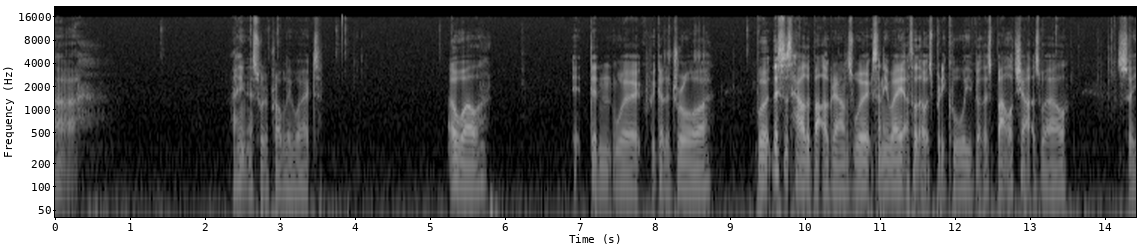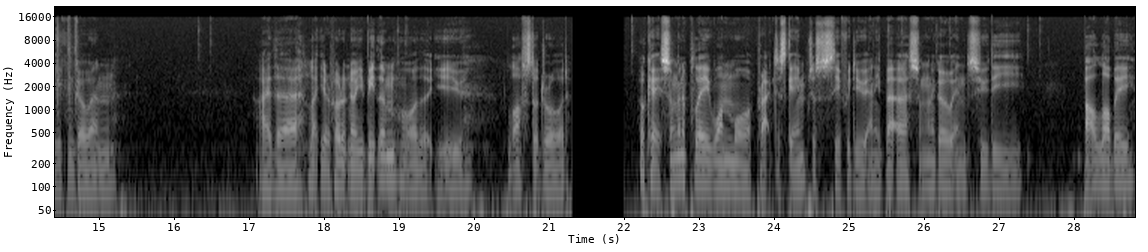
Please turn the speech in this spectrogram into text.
uh, I think this would have probably worked. Oh well, it didn't work, we got a draw. But this is how the Battlegrounds works anyway. I thought that was pretty cool. You've got this battle chat as well. So you can go and either let your opponent know you beat them or that you lost or drawed. Okay, so I'm going to play one more practice game just to see if we do any better. So I'm going to go into the battle lobby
